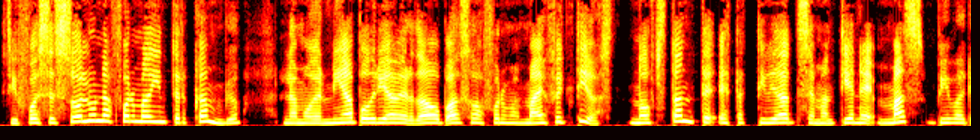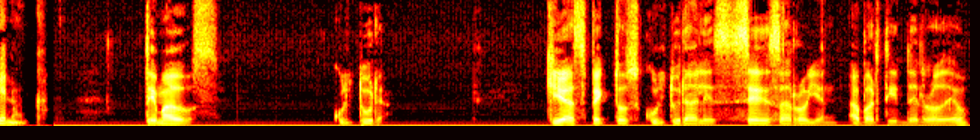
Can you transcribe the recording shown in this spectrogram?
Si fuese solo una forma de intercambio, la modernidad podría haber dado paso a formas más efectivas. No obstante, esta actividad se mantiene más viva que nunca. Tema 2. Cultura. ¿Qué aspectos culturales se desarrollan a partir del rodeo?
